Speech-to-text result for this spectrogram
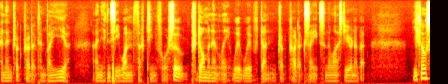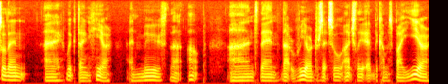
and then drug product and by year. And you can see 1134. So predominantly we, we've done drug product sites in the last year and a bit. You can also then uh, look down here and move that up and then that reorders it so actually it becomes by year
